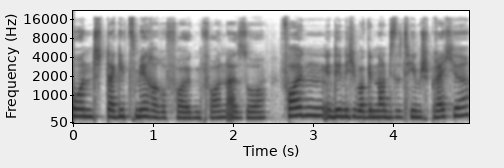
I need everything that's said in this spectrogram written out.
Und da gibt es mehrere Folgen von. Also Folgen, in denen ich über genau diese Themen spreche.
